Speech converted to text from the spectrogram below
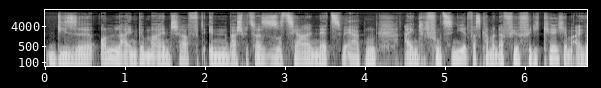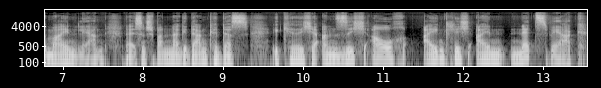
diese Online-Gemeinschaft in beispielsweise sozialen Netzwerken eigentlich funktioniert? Was kann man dafür für die Kirche im Allgemeinen lernen? Da ist ein spannender Gedanke, dass Kirche an sich auch eigentlich ein Netzwerk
